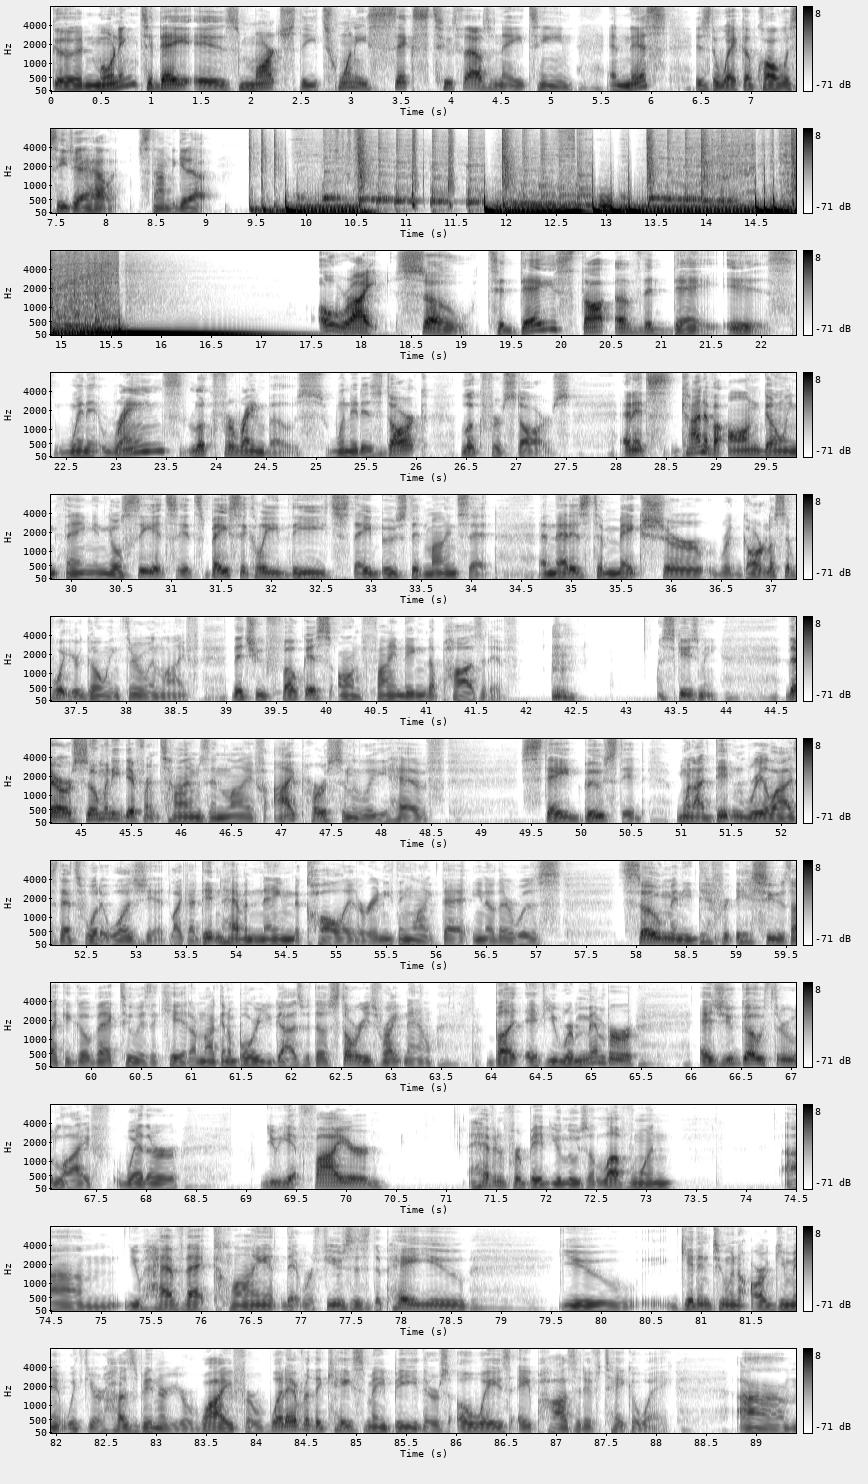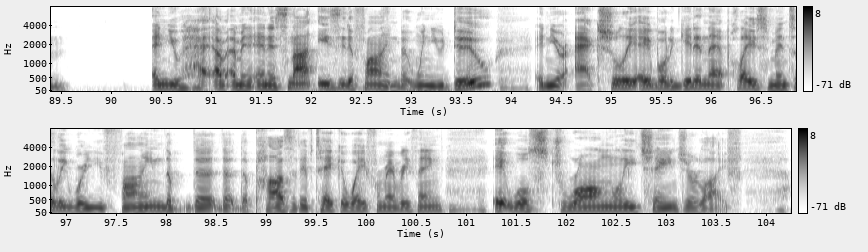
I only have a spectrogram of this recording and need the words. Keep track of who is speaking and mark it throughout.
Speaker 1: Good morning. Today is March the 26th, 2018, and this is the wake up call with CJ Hallock. It's time to get up. All right, so today's thought of the day is when it rains, look for rainbows. When it is dark, look for stars and it's kind of an ongoing thing and you'll see it's it's basically the stay boosted mindset and that is to make sure regardless of what you're going through in life that you focus on finding the positive excuse me there are so many different times in life i personally have stayed boosted when I didn't realize that's what it was yet. Like I didn't have a name to call it or anything like that. You know, there was so many different issues I could go back to as a kid. I'm not going to bore you guys with those stories right now. But if you remember, as you go through life, whether you get fired, heaven forbid you lose a loved one, um, you have that client that refuses to pay you, you get into an argument with your husband or your wife or whatever the case may be, there's always a positive takeaway. Um, and you have, I mean, and it's not easy to find, but when you do, and you're actually able to get in that place mentally where you find the, the, the, the positive takeaway from everything, it will strongly change your life.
